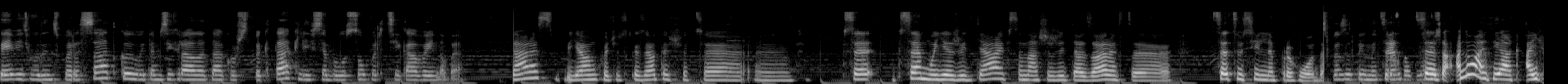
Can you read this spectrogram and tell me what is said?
9 годин з пересадкою. Ви там зіграли також спектаклі, і все було супер цікаве і нове. Зараз я вам хочу сказати, що це е, все, все моє життя і все наше життя зараз це, це суцільна пригода. Позитивних Це, це та- ну а як? А як?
